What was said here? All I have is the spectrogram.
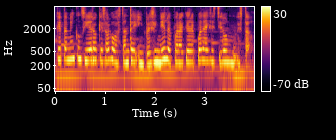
que también considero que es algo bastante imprescindible para que pueda existir un Estado.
